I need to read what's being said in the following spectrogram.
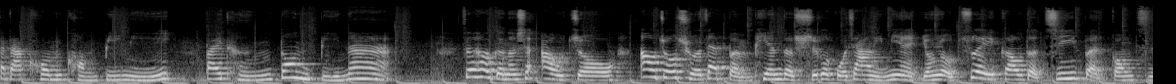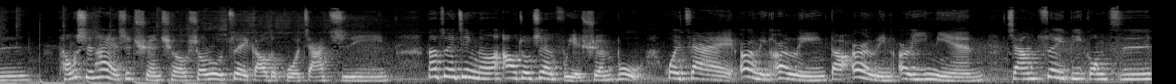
กฎาคมของปีนี้ ไปถึงต้นปีหน้า最后一个呢是澳洲，澳洲除了在本片的十个国家里面拥有最高的基本工资，同时它也是全球收入最高的国家之一。 那最近呢，澳洲政府也宣布会在二零二零到二零二一年将最低工资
